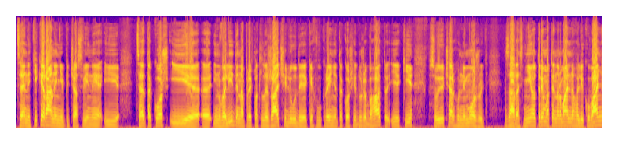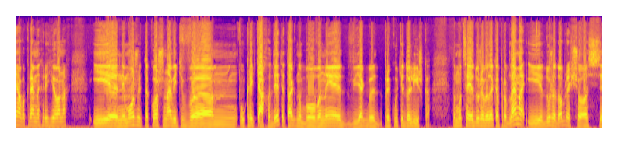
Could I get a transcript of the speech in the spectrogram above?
Це не тільки ранені під час війни, і це також і е, інваліди, наприклад, лежачі люди, яких в Україні також є дуже багато, і які в свою чергу не можуть зараз ні отримати нормального лікування в окремих регіонах, і не можуть також навіть в укриття ходити, так ну бо вони якби прикуті до ліжка. Тому це є дуже велика проблема, і дуже добре, що е,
